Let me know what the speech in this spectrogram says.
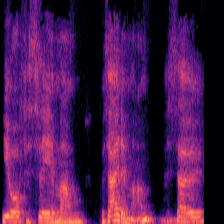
you're obviously a mum without a mum. So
